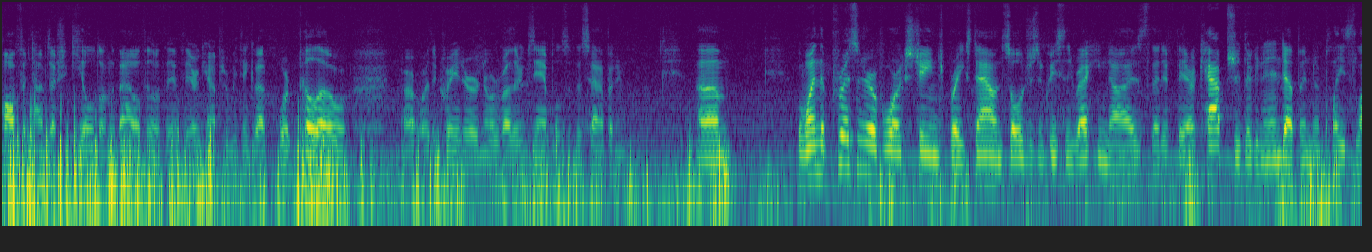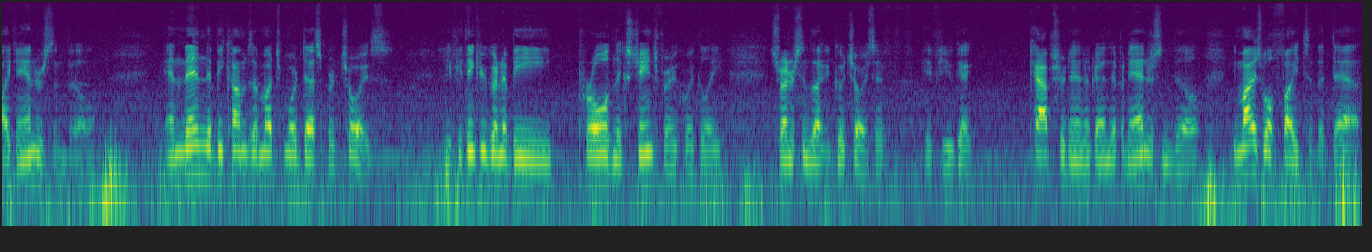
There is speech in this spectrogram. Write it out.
oftentimes actually killed on the battlefield if they, are captured. We think about Fort Pillow or, or the Crater, or a number of other examples of this happening. Um, but when the prisoner of war exchange breaks down, soldiers increasingly recognize that if they are captured, they're going to end up in a place like Andersonville. And then it becomes a much more desperate choice. If you think you're going to be paroled and exchanged very quickly, surrender seems like a good choice. If if you get captured and are going to end up in Andersonville, you might as well fight to the death,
